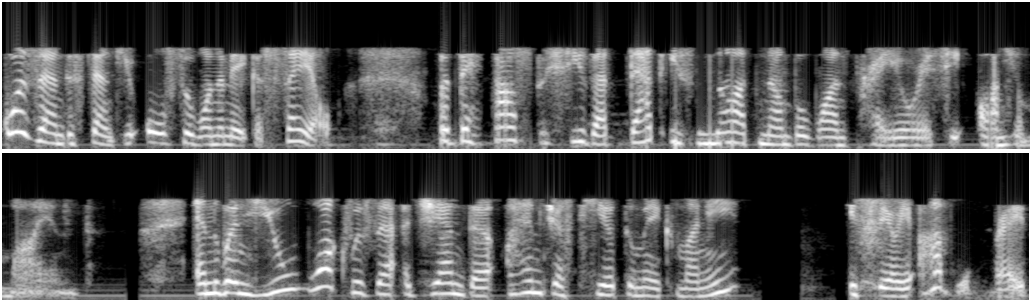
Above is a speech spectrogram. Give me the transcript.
course, I understand you also want to make a sale, but they have to see that that is not number one priority on your mind. And when you walk with the agenda, I am just here to make money, it's very obvious, right?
